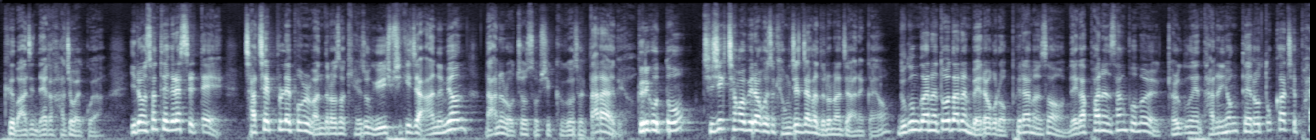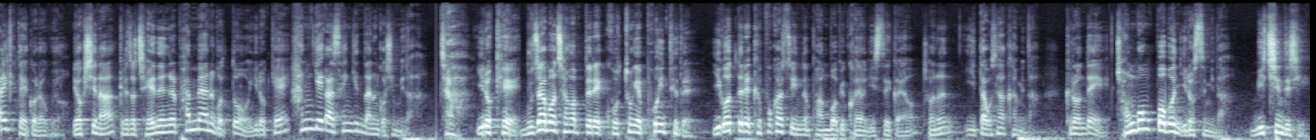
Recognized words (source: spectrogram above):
그 마진 내가 가져갈 거야. 이런 선택을 했을 때 자체 플랫폼을 만들어서 계속 유입시키지 않으면 나는 어쩔 수 없이 그것을 따라야 돼요. 그리고 또 지식 창업이라고 해서 경쟁자가 늘어나지 않을까요? 누군가는 또 다른 매력을 어필하면서 내가 파는 상품을 결국엔 다른 형태로 똑같이 팔게 될 거라고요. 역시나 그래서 재능을 판매하는 것도 이렇게 한계가 생긴다는 것입니다. 자, 이렇게 무자본 창업들의 고통의 포인트들 이것들을 극복할 수 있는 방법이 과연 있을까요? 저는 있다고 생각합니다. 그런데 전공법은 이렇습니다. 미친 듯이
